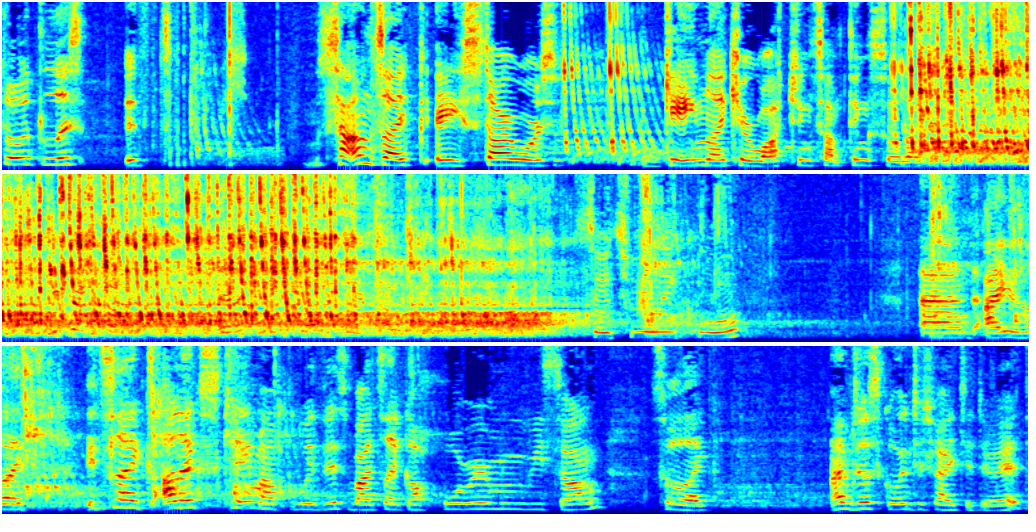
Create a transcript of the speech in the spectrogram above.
So it, it sounds like a Star Wars game, like you're watching something. So like, it's like something. So it's really cool and I like it's like Alex came up with this but it's like a horror movie song. So like I'm just going to try to do it.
